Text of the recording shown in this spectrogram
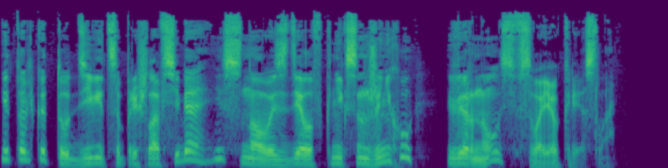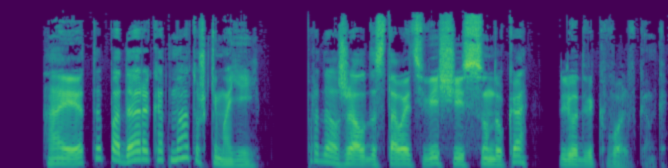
И только тут девица пришла в себя и, снова сделав Книксон жениху, вернулась в свое кресло. «А это подарок от матушки моей», — продолжал доставать вещи из сундука Людвиг Вольфганг.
